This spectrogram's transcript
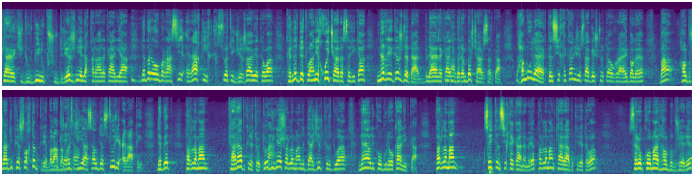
پیاوێکی دووربین و پشوو درێژ نییە لە قەرارەکانیا، لەبەر ئەوە بەڕاستی عێراقی خستوەتە گێژاوێکەوە کە نە دەتوانێت خۆی چارەسەریکا نە ڕێگەش دەدات لایەنەکانی بەرەمبەر چارەسەرکە هەموو لایەک تەنسیقەکانی ئێستا گەشتنەوە و ڕای بڵێ با هەڵبژاردی پێشوەختە بکرێت بەڵام بە بەرجی یاسا و دەستوری عێراقی دەبێت پەرلەمان کارا بکرێتەوە تۆ بینای باش. پەرلەمانت داگیر کردووە نایەڵی کۆبوونەوەکانی بکە پەرلەمان قسەی تەنسیقەکانەمەیە پەرلەمان کارا بکرێتەوە سەرۆک کۆمار هەڵببژێرێ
